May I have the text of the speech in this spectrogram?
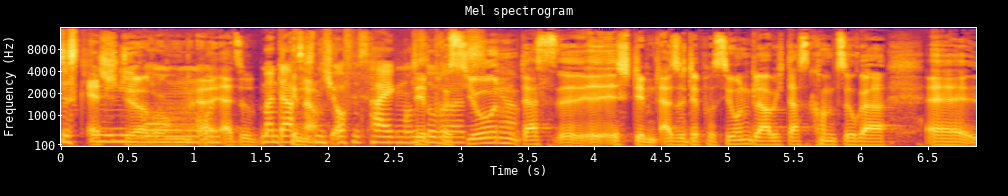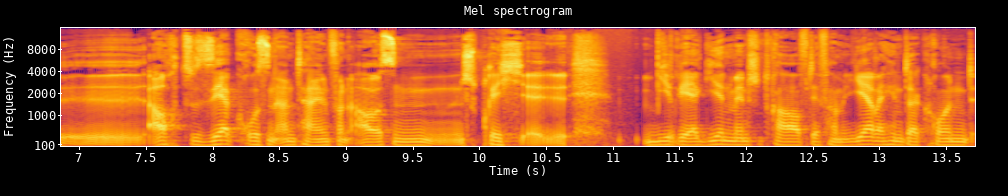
Diskriminierung Essstörungen, äh, also man darf genau. sich nicht offen zeigen und Depression, sowas. Ja. das äh, stimmt. Also Depression, glaube ich, das kommt sogar äh, auch zu sehr großen Anteilen von außen. Sprich, äh, wie reagieren Menschen drauf? Der familiäre Hintergrund?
